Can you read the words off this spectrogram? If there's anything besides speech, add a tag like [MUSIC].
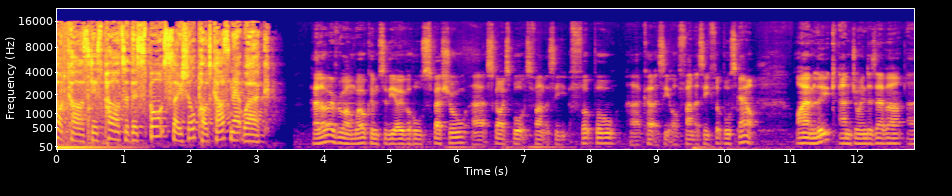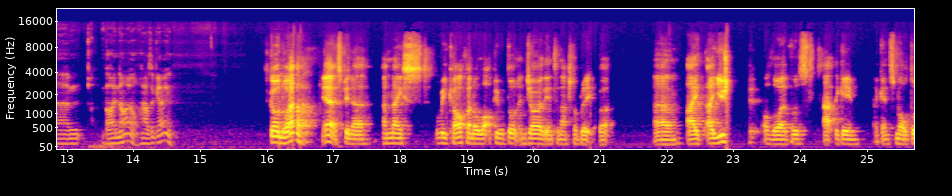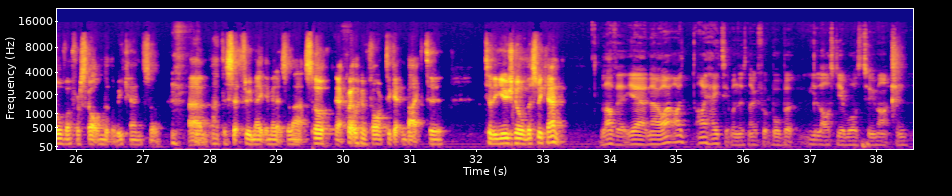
podcast is part of the Sports Social Podcast Network. Hello, everyone. Welcome to the Overhaul special, uh, Sky Sports Fantasy Football, uh, courtesy of Fantasy Football Scout. I am Luke, and joined as ever um, by Niall. How's it going? It's going well. Yeah, it's been a, a nice week off. I know a lot of people don't enjoy the international break, but um, I, I usually, although I was at the game against Moldova for Scotland at the weekend, so [LAUGHS] um, I had to sit through 90 minutes of that. So yeah, quite looking forward to getting back to to the usual this weekend. Love it. Yeah, no, I, I, I hate it when there's no football, but last year was too much. And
